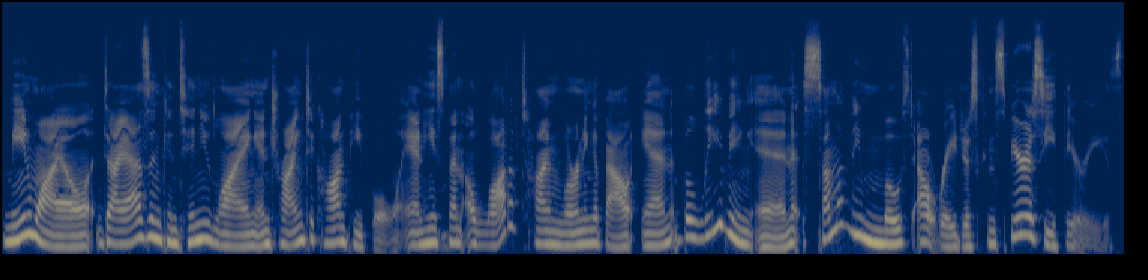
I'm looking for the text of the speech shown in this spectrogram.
Meanwhile, Diazien continued lying and trying to con people, and he spent a lot of time learning about and believing in some of the most outrageous conspiracy theories.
